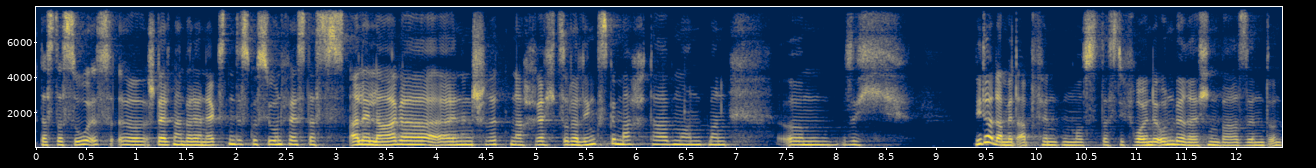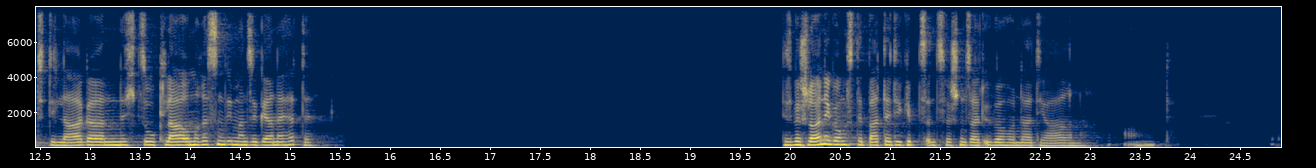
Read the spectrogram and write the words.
dass das so ist, äh, stellt man bei der nächsten Diskussion fest, dass alle Lager einen Schritt nach rechts oder links gemacht haben und man ähm, sich wieder damit abfinden muss, dass die Freunde unberechenbar sind und die Lager nicht so klar umrissen, wie man sie gerne hätte. Diese Beschleunigungsdebatte, die gibt es inzwischen seit über 100 Jahren. Und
